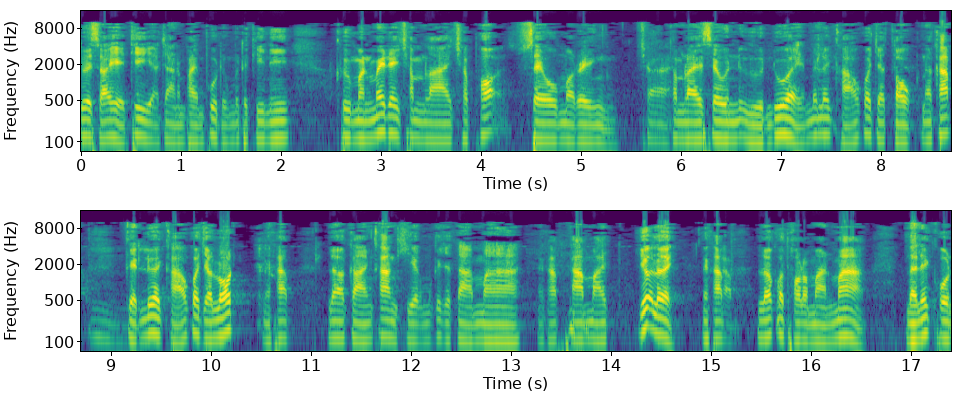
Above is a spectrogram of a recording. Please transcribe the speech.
ด้วยสาเหตุที่อาจารย์นภัยพูดถึงเมื่อกี้นี้ คือมันไม่ได้ทำลายเฉพาะเซลล์มะเร็ง ใช่ ทำลายเซลล์อื่นๆด้วยเม็ดเลือดขาวก็จะตกนะครับอืมเกล็ดเลือดขาวก็จะลดนะครับ แล้วอาการข้างเคียงมันก็จะตามมานะครับ ตามมาเยอะเลยนะครับ ครับแล้วก็ทรมานมาก หลายๆคน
